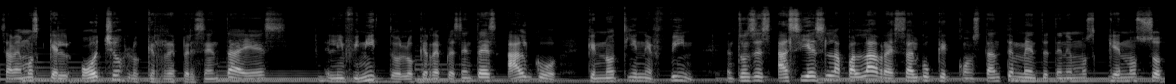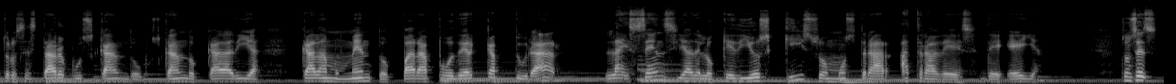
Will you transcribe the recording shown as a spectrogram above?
Sabemos que el 8 lo que representa es el infinito, lo que representa es algo que no tiene fin. Entonces así es la palabra, es algo que constantemente tenemos que nosotros estar buscando, buscando cada día, cada momento para poder capturar la esencia de lo que Dios quiso mostrar a través de ella. Entonces,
